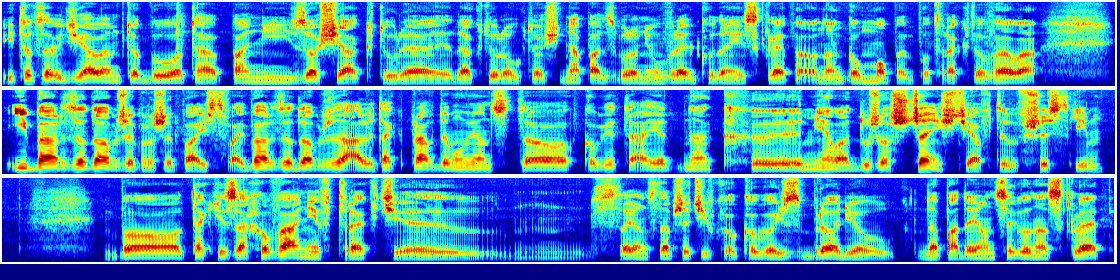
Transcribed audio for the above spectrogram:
i to co widziałem to było ta pani Zosia, które, na którą ktoś napadł z bronią w ręku na jej sklep, a ona go mopem potraktowała. I bardzo dobrze proszę Państwa i bardzo dobrze, ale tak prawdę mówiąc to kobieta jednak miała dużo szczęścia w tym wszystkim bo takie zachowanie w trakcie, stojąc naprzeciwko kogoś z bronią napadającego na sklep,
